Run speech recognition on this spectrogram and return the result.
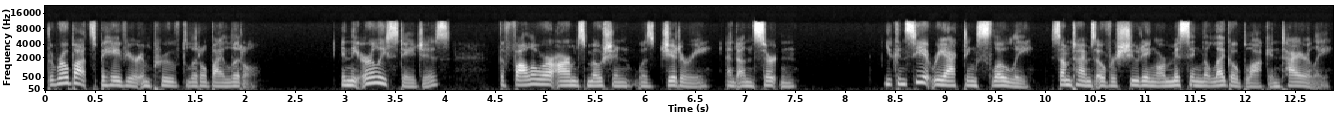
the robot's behavior improved little by little. In the early stages, the follower arm's motion was jittery and uncertain. You can see it reacting slowly, sometimes overshooting or missing the Lego block entirely.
